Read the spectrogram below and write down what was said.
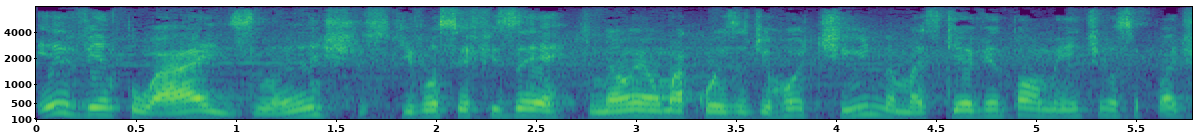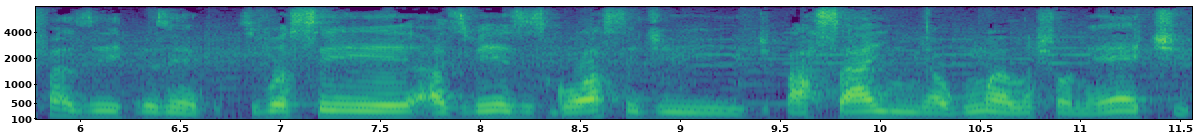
eventuais lanches que você fizer, que não é uma coisa de rotina, mas que eventualmente você pode fazer. Por exemplo, se você às vezes gosta de, de passar em alguma lanchonete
